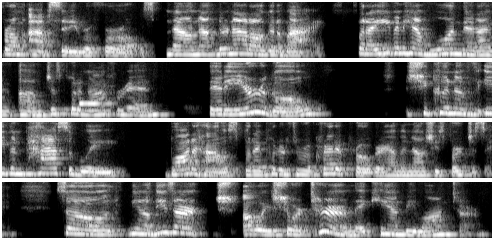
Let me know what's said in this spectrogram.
from OpCity referrals. Now, not they're not all going to buy, but I even have one that I'm um, just put an offer in that a year ago she couldn't have even possibly bought a house, but I put her through a credit program and now she's purchasing. So, you know, these aren't always short term, they can be long term.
